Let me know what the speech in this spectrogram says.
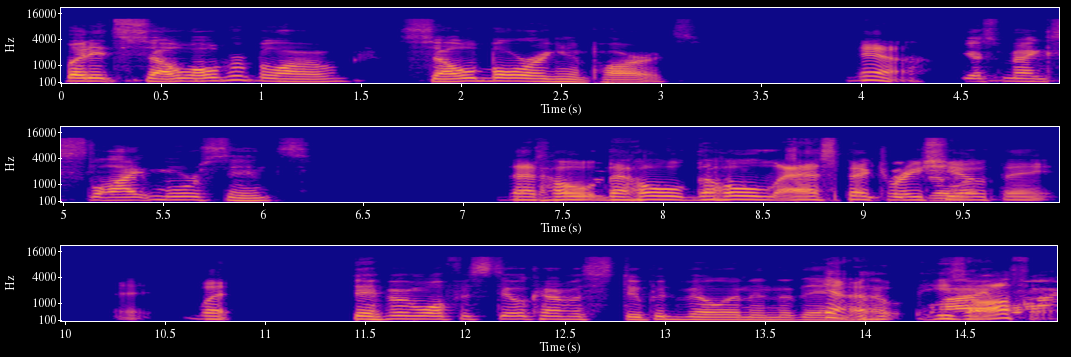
but it's so overblown so boring in parts. Yeah. Just makes slight more sense. That whole the whole the whole aspect ratio thing. Uh, what? Steppenwolf is still kind of a stupid villain in the day. Yeah, he's why, awful. Why,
